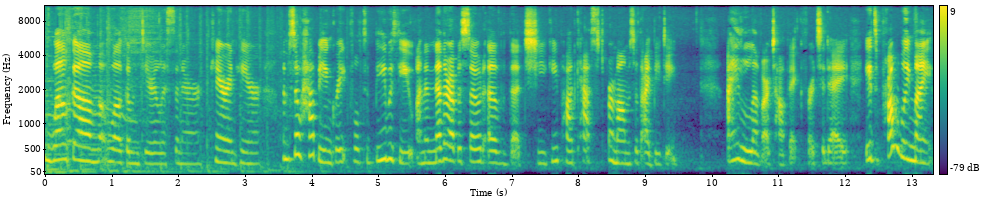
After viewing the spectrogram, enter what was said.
Welcome, welcome, dear listener. Karyn here. I'm so happy and grateful to be with you on another episode of the Cheeky Podcast for Moms with IBD. I love our topic for today. It's probably my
